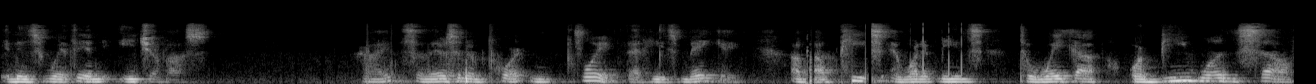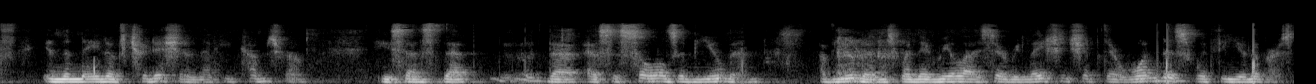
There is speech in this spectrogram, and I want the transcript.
It is within each of us. Right? So there's an important point that he's making about peace and what it means to wake up or be oneself in the native tradition that he comes from. He says that that as the souls of human of humans, when they realize their relationship, their oneness with the universe,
